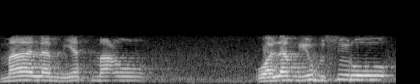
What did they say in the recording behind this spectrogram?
Ma lam yasma'u wa lam yubsiru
